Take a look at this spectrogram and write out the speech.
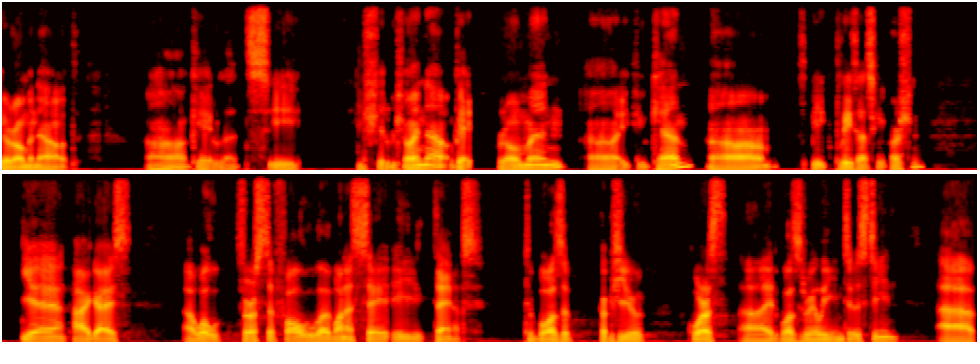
hear Roman out. Uh, okay, let's see. Should join now. Okay, Roman, uh, if you can um, speak, please ask your question. Yeah, hi guys. Uh, well, first of all, I want to say thanks to both of you. Of course, uh, it was really interesting. Uh,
